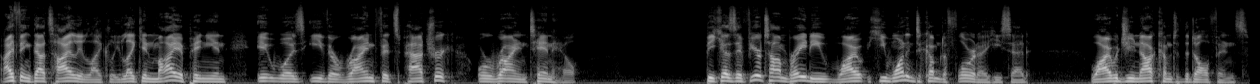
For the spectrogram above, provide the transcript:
I think that's highly likely. Like, in my opinion, it was either Ryan Fitzpatrick or Ryan Tannehill. Because if you're Tom Brady, why he wanted to come to Florida, he said. Why would you not come to the Dolphins?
